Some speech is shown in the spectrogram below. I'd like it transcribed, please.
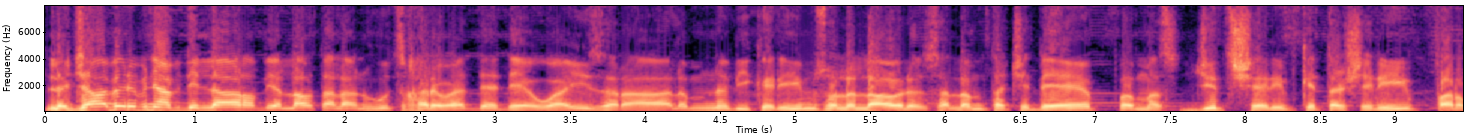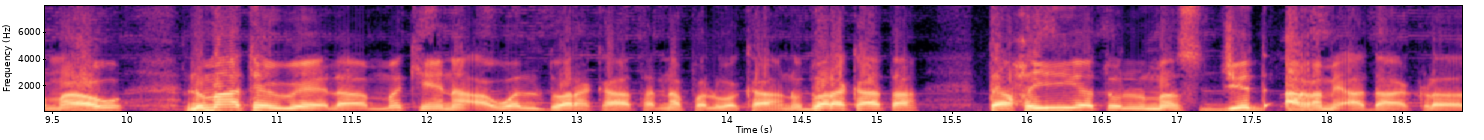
لجابر ابن عبد الله رضی الله تعالی عنه څخه روایت ده دی وایي زرالم نبی کریم صلی الله علیه وسلم ته چې دی په مسجد شریف کې تشریف فرماو نو ماته ویله مکینه اول دوه رکعاته نفل وکا نو دوه رکعاته تحیت المسجد هغه می ادا کړه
